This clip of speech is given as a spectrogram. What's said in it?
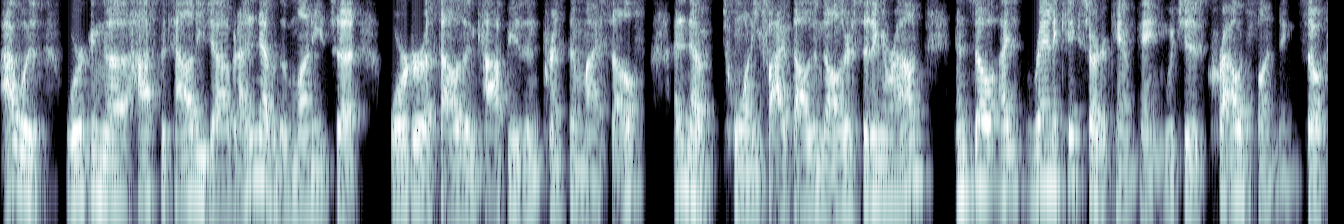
I was working a hospitality job and I didn't have the money to order a thousand copies and print them myself. I didn't have $25,000 sitting around. And so I ran a Kickstarter campaign, which is crowdfunding. So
